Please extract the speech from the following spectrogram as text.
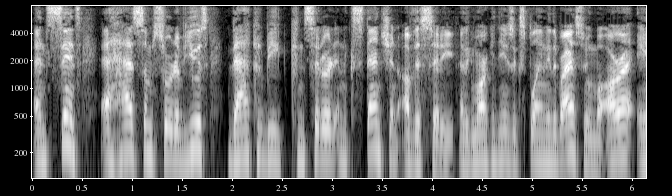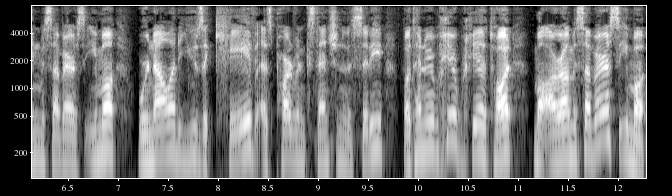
And since it has some sort of use, that could be considered an extension of the city. And the Gemara continues explaining the Braisu, Ma'ara ein misaberes ima. We're not allowed to use a cave as part of an extension of the city. But Tanur Bchir taught Ma'ara misaberes ima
